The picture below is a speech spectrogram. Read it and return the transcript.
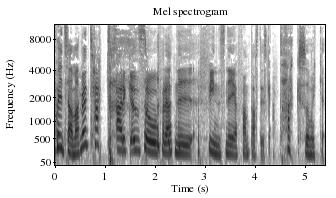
skitsamma. Men tack Arkenso för att ni finns. Ni är fantastiska. Tack så mycket.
